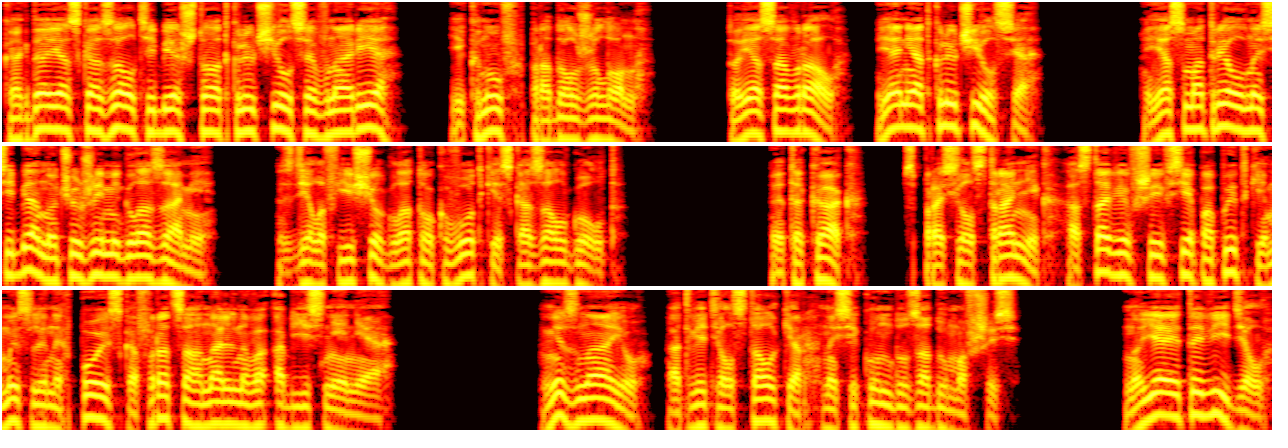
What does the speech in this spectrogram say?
«Когда я сказал тебе, что отключился в норе», — икнув, продолжил он, — «то я соврал, я не отключился. Я смотрел на себя, но чужими глазами». Сделав еще глоток водки, сказал Голд. «Это как?» — спросил странник, оставивший все попытки мысленных поисков рационального объяснения. «Не знаю», — ответил сталкер, на секунду задумавшись. «Но я это видел.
